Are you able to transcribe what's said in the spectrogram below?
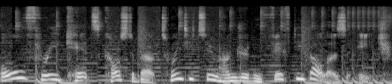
All three kits cost about $2,250 each.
